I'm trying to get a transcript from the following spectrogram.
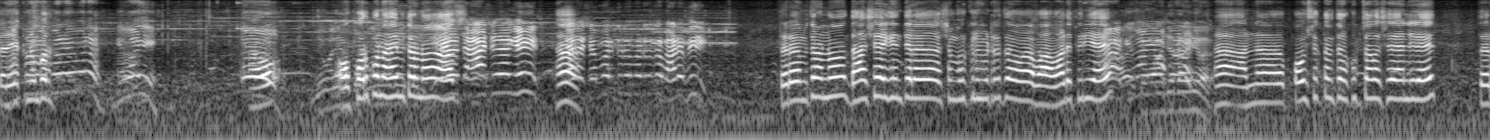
तर एक नंबर ऑफर पण आहे मित्रांनो आज. हा तर मित्रांनो दहा शेळ्या घेऊन त्याला शंभर किलोमीटरचा भाडं फ्री आहे. हा आणि पाहू शकता मित्रांनो खूप चांगल्या शेळ्या आणलेल्या आहेत. तर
